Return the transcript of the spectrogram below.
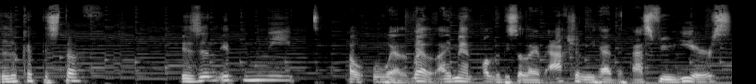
Look at this stuff. Isn't it neat? Oh, well, well, I meant all of this live action we had the past few years.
